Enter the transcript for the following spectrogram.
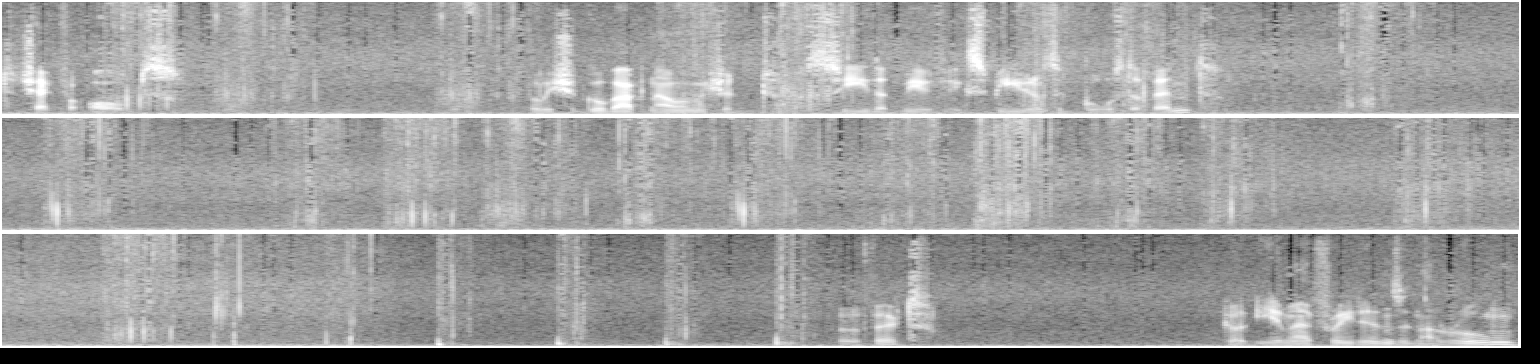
to check for orbs. But we should go back now and we should see that we've experienced a ghost event. Perfect. Readings in that room.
